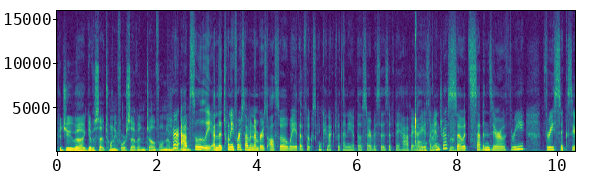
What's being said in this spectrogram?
Could you uh, give us that 24 7 telephone number Sure, again? absolutely. And the 24 7 number is also a way that folks can connect with any of those services if they have areas of okay, interest. good. So it's 703 360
